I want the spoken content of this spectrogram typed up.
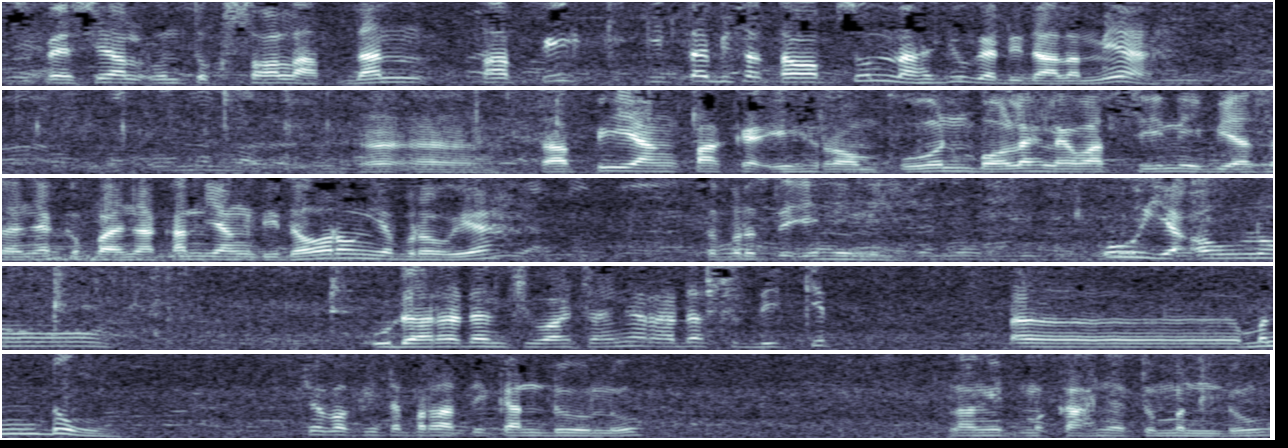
spesial untuk sholat. Dan tapi kita bisa tawaf sunnah juga di dalamnya. Uh -uh. tapi yang pakai ihram pun boleh lewat sini. Biasanya kebanyakan yang didorong ya bro ya? Seperti ini nih. Oh ya Allah. Udara dan cuacanya rada sedikit uh, mendung Coba kita perhatikan dulu. Langit Mekahnya tuh mendung.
